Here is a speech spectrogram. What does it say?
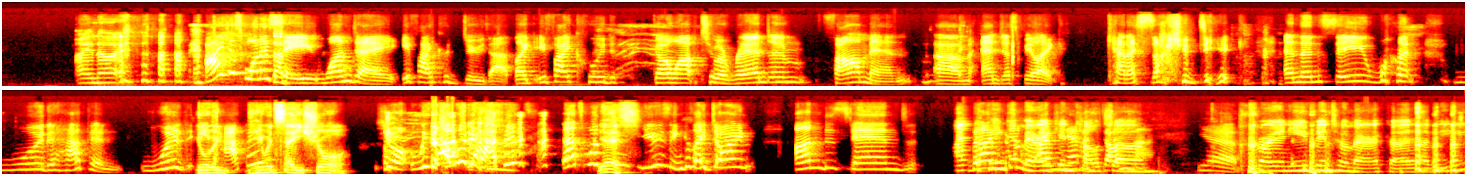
I know. I just want to That- see one day if I could do that. Like if I could go up to a random farmman um, and just be like, "Can I suck your dick?" and then see what would happen. Would You it would, happen? he would say, sure. Sure. Was that what happened? That's what's Yes. confusing because I don't understand. I But I've think never- I've American never done culture. that. Yeah. Broden, you've been to America, have you?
